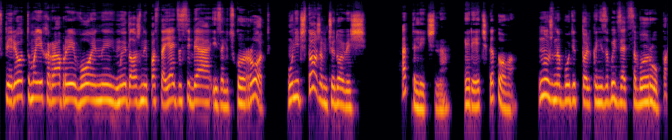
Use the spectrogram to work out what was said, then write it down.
Вперед, мои храбрые воины, мы должны постоять за себя и за людской род. Уничтожим чудовищ. Отлично. Речь готова. Нужно будет только не забыть взять с собой рупор.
